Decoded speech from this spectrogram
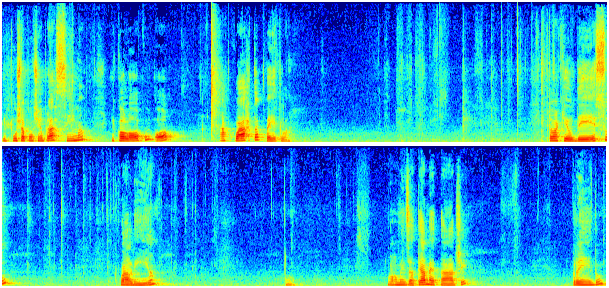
e puxo a pontinha para cima e coloco, ó, a quarta pétala. Então, aqui eu desço com a linha. Mais ou menos até a metade. Prendo,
